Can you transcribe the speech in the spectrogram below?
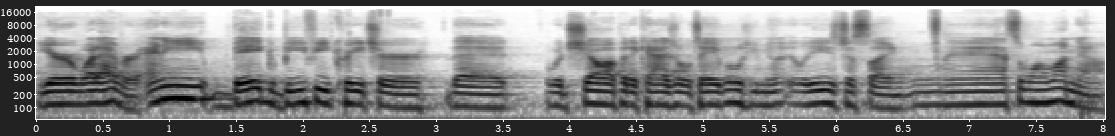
Your whatever. Any big beefy creature that would show up at a casual table, is just like, mm, eh, it's a one-one now.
